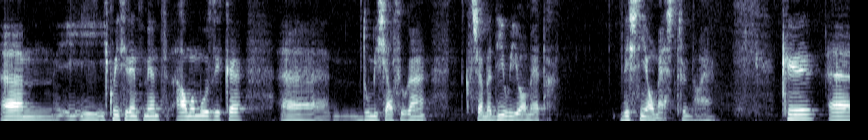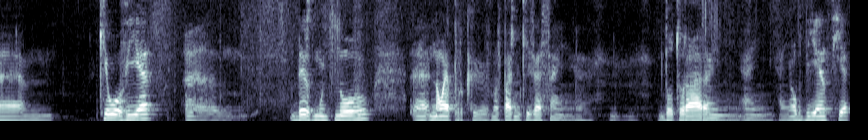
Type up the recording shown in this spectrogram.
Ahm, e, e, coincidentemente há uma música ah, do Michel Fugain que se chama Dio e ao Maître, diz sim ao mestre, não é? Que, ahm, que eu ouvia ahm, desde muito novo, ah, não é porque os meus pais me quisessem ah, doutorar em, em, em obediência,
